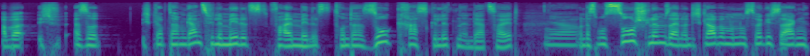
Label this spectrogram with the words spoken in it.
Aber ich, also, ich glaube, da haben ganz viele Mädels, vor allem Mädels drunter, so krass gelitten in der Zeit. ja. Und das muss so schlimm sein. Und ich glaube, man muss wirklich sagen,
